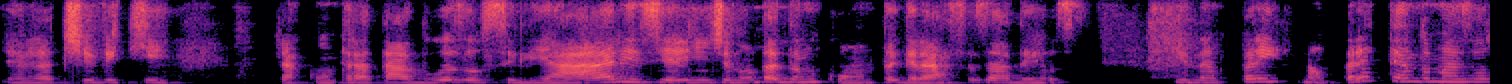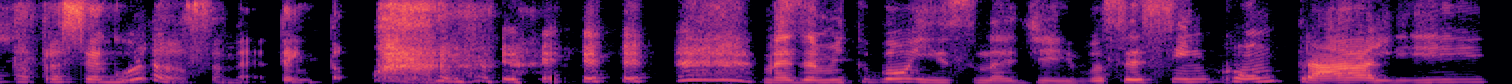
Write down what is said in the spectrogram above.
Eu já tive que já contratar duas auxiliares e a gente não tá dando conta, graças a Deus. E não, não pretendo mais voltar para segurança, né? Até então. Mas é muito bom isso, né? De você se encontrar ali,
